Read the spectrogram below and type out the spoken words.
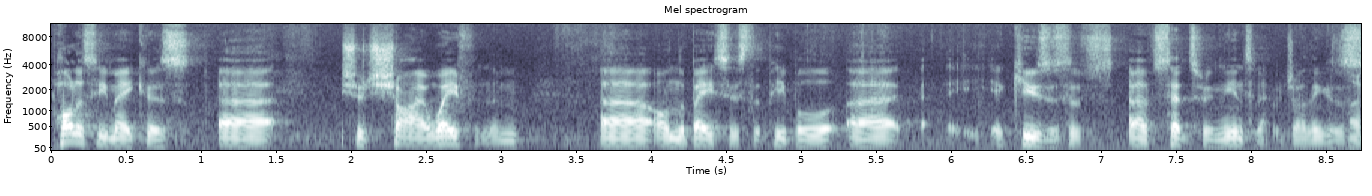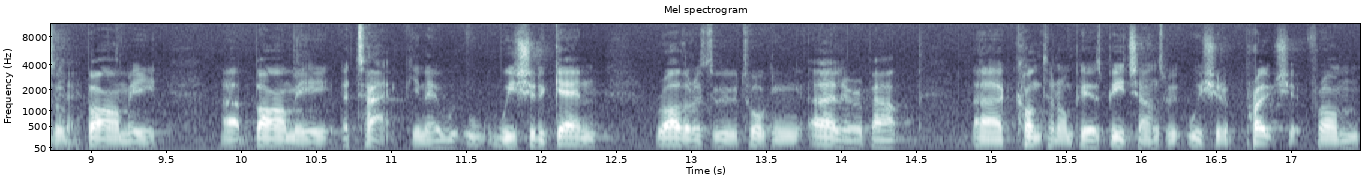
policymakers uh, should shy away from them uh, on the basis that people uh, accuse us of, of censoring the internet, which I think is a okay. sort of balmy, uh, balmy attack. You know, we, we should again, rather as we were talking earlier about uh, content on PSB channels, we, we should approach it from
